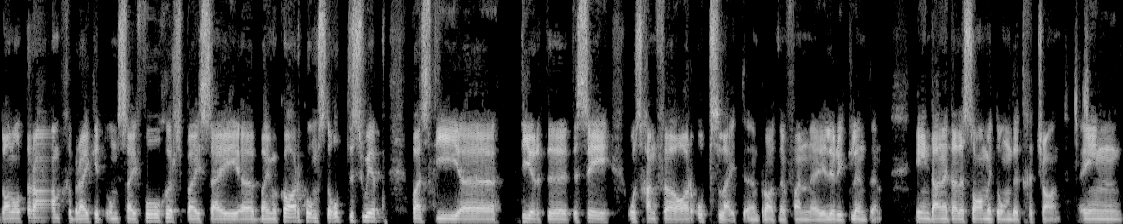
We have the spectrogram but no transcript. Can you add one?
Donald Trump gebruik het om sy volgers by sy uh, bymekaarkomste op te sweep was die uh deur te te sê ons gaan vir haar opsluit en praat nou van eh, Hillary Clinton. En dan het hulle saam met hom dit gechant. En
